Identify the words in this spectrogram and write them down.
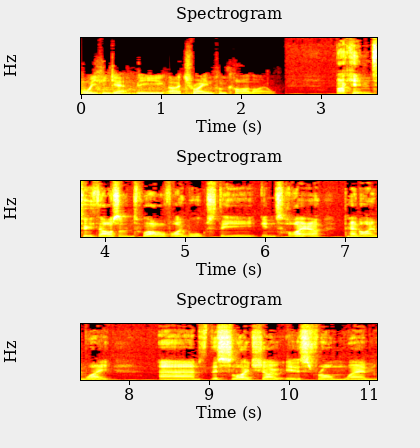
Or you can get the uh, train from Carlisle. Back in 2012, I walked the entire Pennine Way, and this slideshow is from when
